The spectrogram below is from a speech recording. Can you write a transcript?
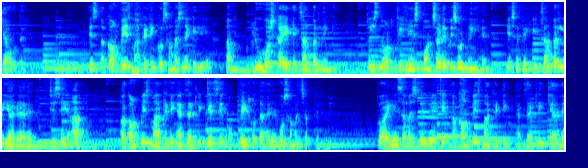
क्या होते हैं। इस अकाउंट बेस्ड मार्केटिंग को समझने के लिए हम ब्लू होस्ट का एक एग्जांपल लेंगे। प्लीज़ नोट कि ये स्पॉन्सर्ड एपिसोड नहीं है, ये सिर्फ़ एक एग्ज़ाम्पल लिया गया है, जिसे आप अकाउंट बेस्ड मार्केटिंग एग्जैक्टली कैसे ऑपरेट होता है वो समझ सकते हैं। तो आइए समझते हैं कि अकाउंट बेस्ड मार्केटिंग एग्जैक्टली क्या है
